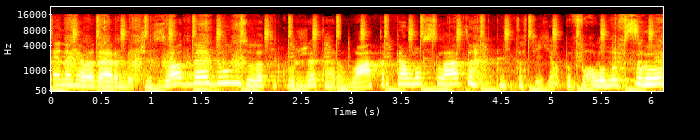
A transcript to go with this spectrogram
En dan gaan we daar een beetje zout bij doen, zodat die courgette haar water kan loslaten. Niet dat die gaat bevallen of zo.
